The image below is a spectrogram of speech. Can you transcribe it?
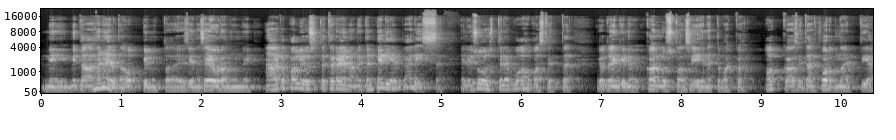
niin mitä on häneltä oppinut tai siinä seurannut, niin hän aika paljon sitten treenaa niiden pelien välissä. Eli suosittelen vahvasti, että jotenkin kannustaa siihen, että vaikka hakkaa sitä Fortnitea,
